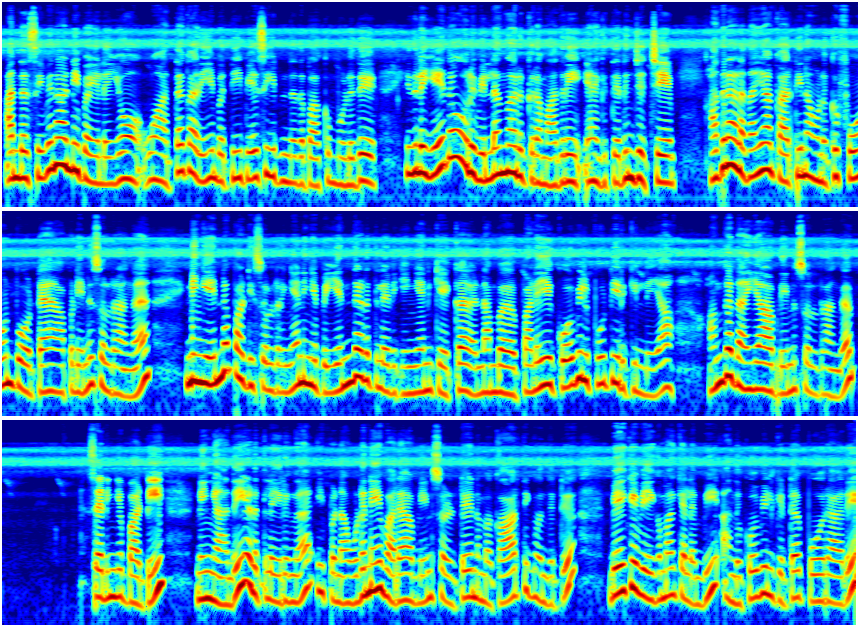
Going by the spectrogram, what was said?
அந்த சிவனாண்டி பையலையும் உன் அத்தைக்காரையும் பற்றி பேசிக்கிட்டு இருந்ததை பார்க்கும் பொழுது இதில் ஏதோ ஒரு வில்லங்கம் இருக்கிற மாதிரி எனக்கு தெரிஞ்சிச்சு. அதனால தான் ஏன் கார்த்தி நான் உனக்கு ஃபோன் போட்டேன் அப்படின்னு சொல்கிறாங்க நீங்கள் என்ன பாட்டி சொல்கிறீங்க நீங்கள் இப்போ எந்த இடத்துல இருக்கீங்கன்னு கேட்க நம்ம பழைய கோவில் பூட்டி இருக்கு இல்லையா? அங்கே தான் அப்படின்னு சொல்கிறாங்க சரிங்க பாட்டி. நீங்கள் அதே இடத்துல இருங்க. இப்போ நான் உடனே வரேன் அப்படின்னு சொல்லிட்டு நம்ம கார்த்திக் வந்துட்டு வேக வேகமாக கிளம்பி அந்த கோவில்கிட்ட போகிறாரு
